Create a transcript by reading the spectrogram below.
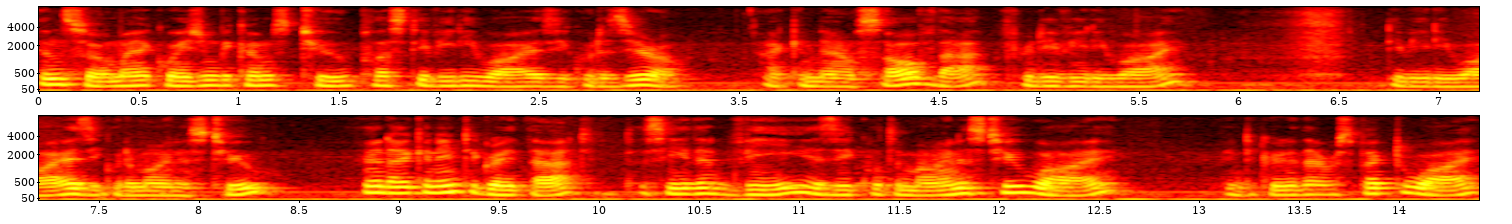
And so my equation becomes 2 plus dv dy is equal to 0. I can now solve that for dv dy. dv dy is equal to minus 2. And I can integrate that to see that v is equal to minus 2y integrated that respect to y,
